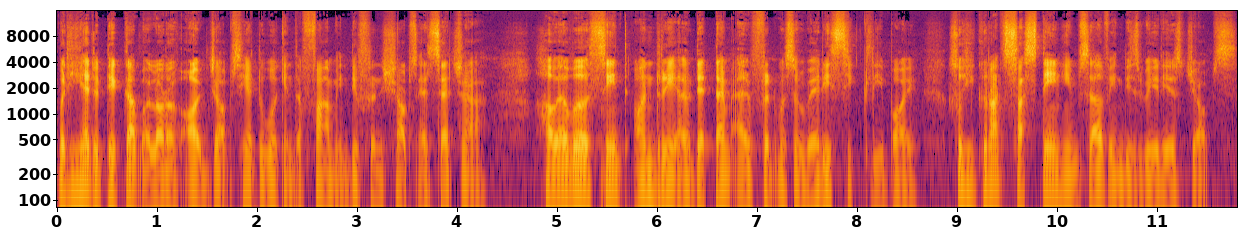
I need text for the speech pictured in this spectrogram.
But he had to take up a lot of odd jobs. He had to work in the farm, in different shops, etc. However, Saint Andre, at that time Alfred, was a very sickly boy, so he could not sustain himself in these various jobs.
